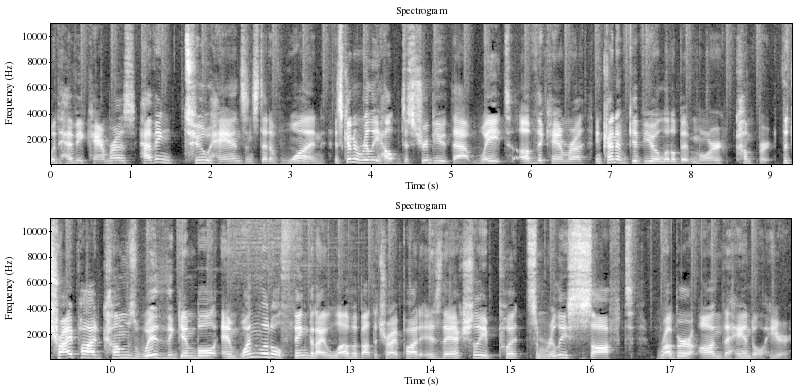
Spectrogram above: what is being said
with heavy cameras, having two hands instead of one is gonna really help distribute that weight of the camera and kind of give you a little bit more comfort. The tripod comes with the gimbal and one little thing that I love about the tripod is they actually put some really soft rubber on the handle here.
